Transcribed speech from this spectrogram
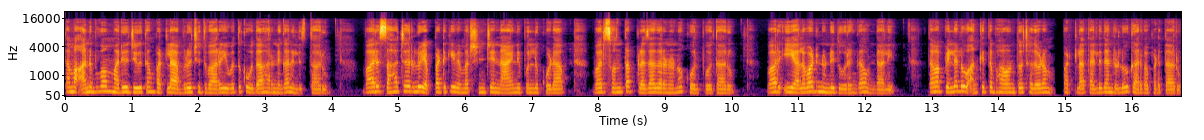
తమ అనుభవం మరియు జీవితం పట్ల అభిరుచి ద్వారా యువతకు ఉదాహరణగా నిలుస్తారు. వారి సహచరులు ఎప్పటికీ విమర్శించే న్యాయ నిపుణులు కూడా వారి సొంత ప్రజాదరణను కోల్పోతారు. వారు ఈ అలవాటు నుండి దూరంగా ఉండాలి. తమ పిల్లలు అంకిత భావంతో చదవడం పట్ల తల్లిదండ్రులు గర్వపడతారు.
